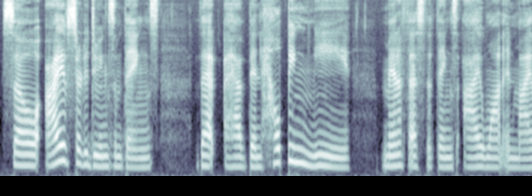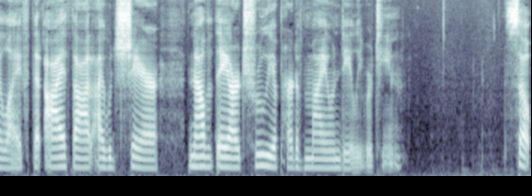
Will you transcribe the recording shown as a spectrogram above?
So, I have started doing some things that have been helping me manifest the things I want in my life that I thought I would share now that they are truly a part of my own daily routine. So,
